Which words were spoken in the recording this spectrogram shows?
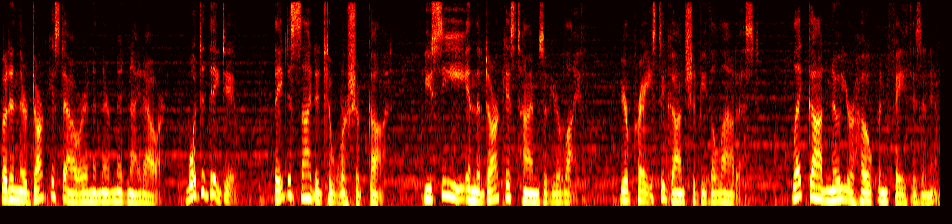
But in their darkest hour and in their midnight hour, what did they do? They decided to worship God. You see, in the darkest times of your life, your praise to God should be the loudest. Let God know your hope and faith is in Him.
